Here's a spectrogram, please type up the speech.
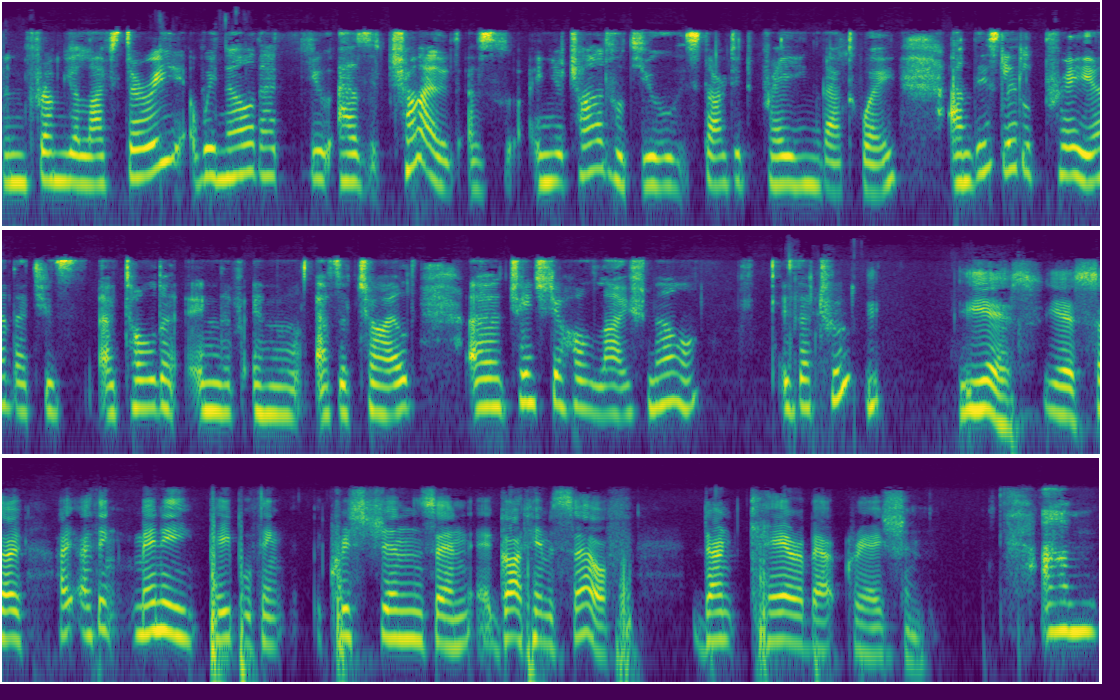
And from your life story, we know that you, as a child, as in your childhood, you started praying that way. And this little prayer that you uh, told in, the, in as a child uh, changed your whole life. Now, is that true? Yes, yes. So I, I think many people think Christians and God Himself don't care about creation. Um,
